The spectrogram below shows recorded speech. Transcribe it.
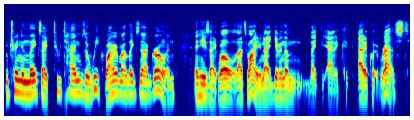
I'm training legs like two times a week. Why are my legs not growing?" And he's like, "Well, that's why you're not giving them like the adequate adequate rest."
